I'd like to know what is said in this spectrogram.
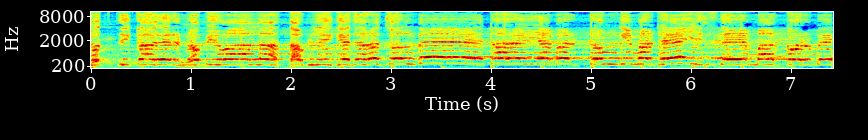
সত্যিকারের নবীওয়ালা তাবলিগে যারা চলবে তারাই আবার টঙ্গি মাঠে ইজিতে মা করবে।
